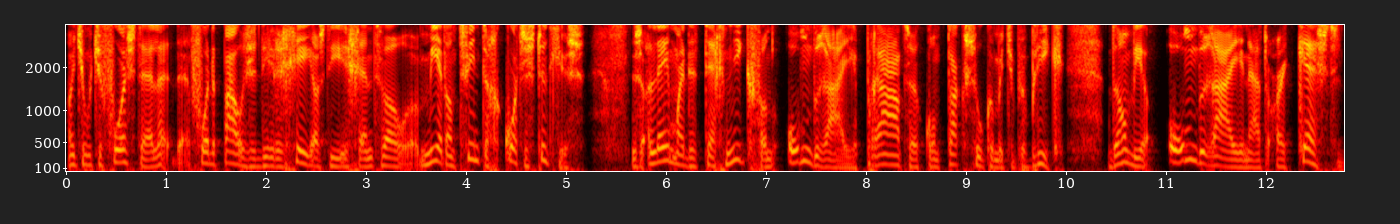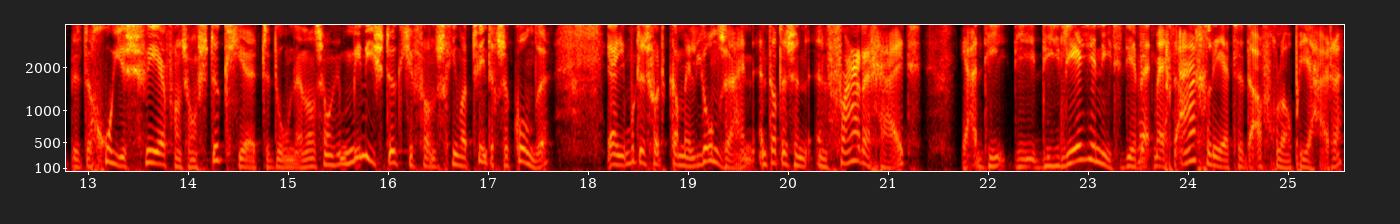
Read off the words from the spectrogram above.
Want je moet je voorstellen, voor de pauze dirigeer je als dirigent wel meer dan twintig korte stukjes. Dus alleen maar de techniek van omdraaien, praten, contact zoeken met je publiek. Dan weer omdraaien naar het orkest. De goede sfeer van zo'n stukje te doen. En dan zo'n mini-stukje van misschien maar 20 seconden. Ja, je moet een soort chameleon zijn. En dat is een, een vaardigheid. Ja, die, die, die leer je niet. Die heb ik me echt aangeleerd de afgelopen jaren.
